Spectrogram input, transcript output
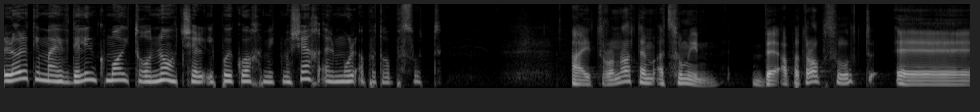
לא יודעת אם ההבדלים כמו היתרונות של ייפוי כוח מתמשך אל מול אפוטרופסות. היתרונות הם עצומים. באפוטרופסות אה,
